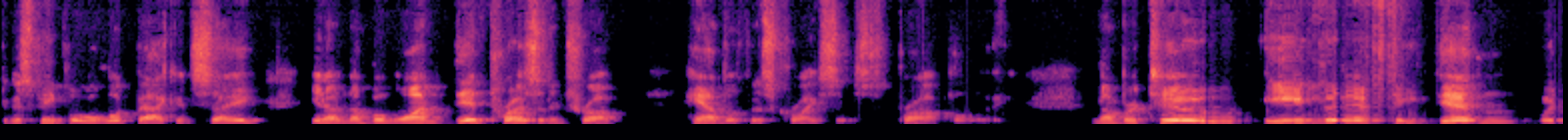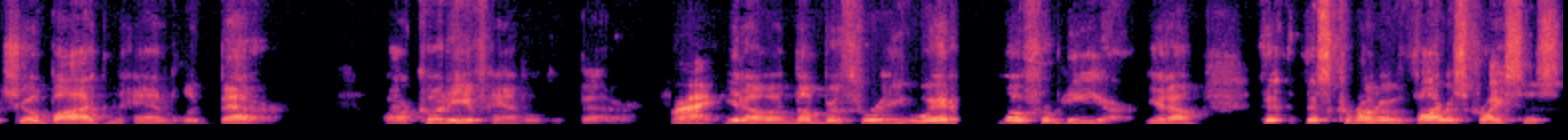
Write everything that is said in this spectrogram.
because people will look back and say, you know, number one, did President Trump handle this crisis properly? Number two, even if he didn't, would Joe Biden handle it better? Or could he have handled it better? Right. You know, and number three, where do we go from here? You know, th- this coronavirus crisis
